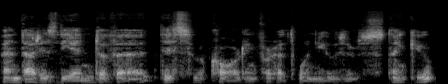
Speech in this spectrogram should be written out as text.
And that is the end of uh, this recording for Health One users. Thank you.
